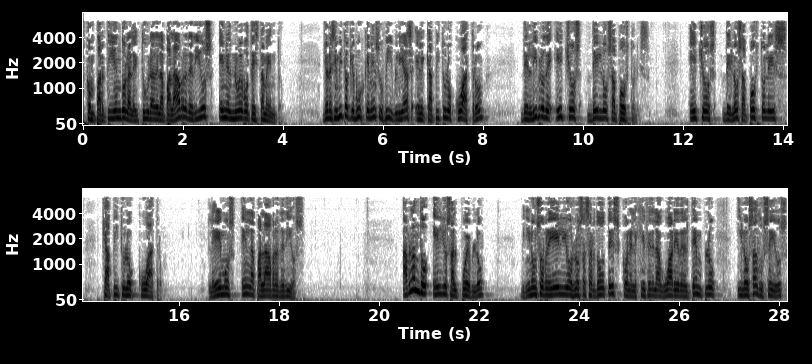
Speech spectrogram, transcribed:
compartiendo la lectura de la palabra de Dios en el Nuevo Testamento. Yo les invito a que busquen en sus Biblias el capítulo 4 del libro de Hechos de los Apóstoles. Hechos de los Apóstoles, capítulo 4. Leemos en la palabra de Dios. Hablando ellos al pueblo, vinieron sobre ellos los sacerdotes con el jefe de la guardia del templo y los saduceos,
